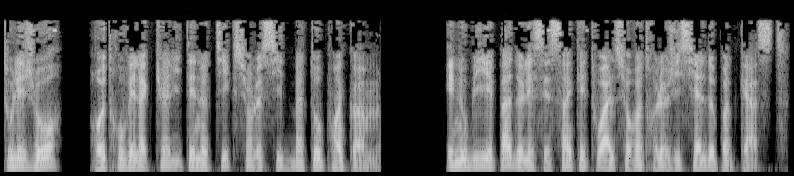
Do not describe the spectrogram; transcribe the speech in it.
Tous les jours, retrouvez l'actualité nautique sur le site bateau.com. Et n'oubliez pas de laisser 5 étoiles sur votre logiciel de podcast.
